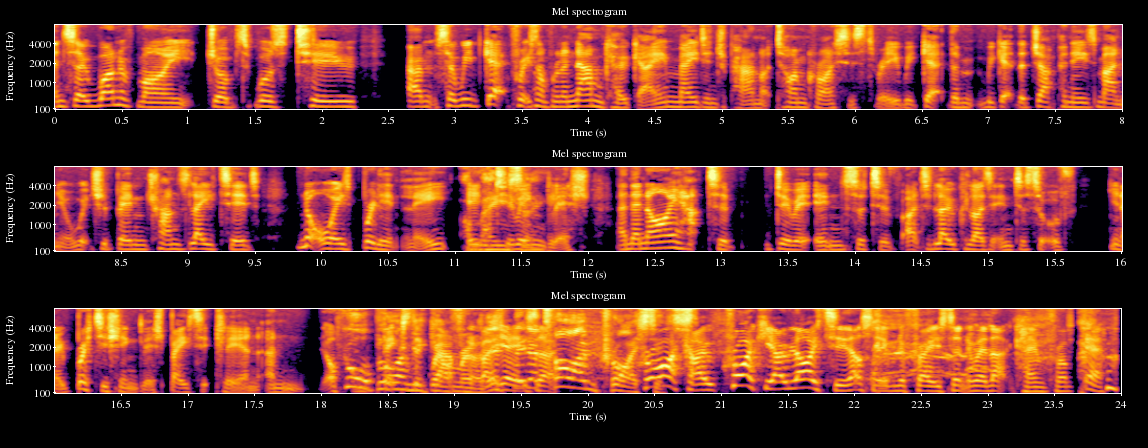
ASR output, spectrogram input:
and so one of my jobs was to. Um, so we'd get, for example, a Namco game made in Japan, like Time Crisis Three. We get the we get the Japanese manual, which had been translated not always brilliantly into English, and then I had to do it in sort of I had to localize it into sort of you know British English basically, and and often God fix the grammar. Governor, about- there's yeah, been a time crisis. Crikey, crikey, oh lighty. That's not even a phrase. Don't know where that came from. Yeah.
